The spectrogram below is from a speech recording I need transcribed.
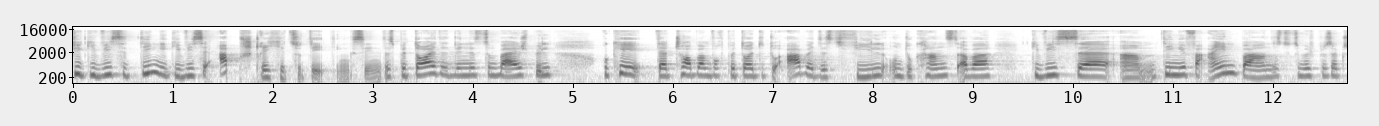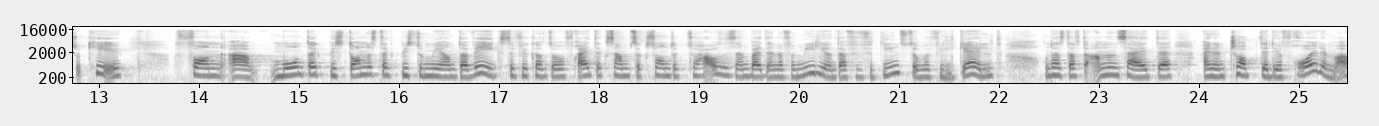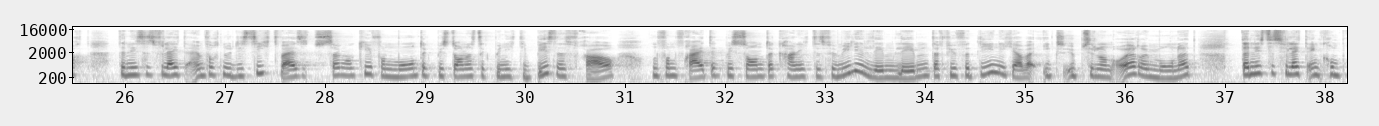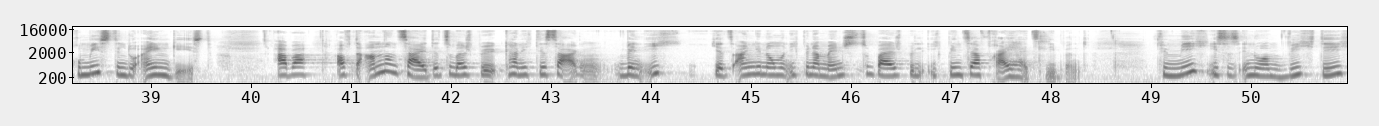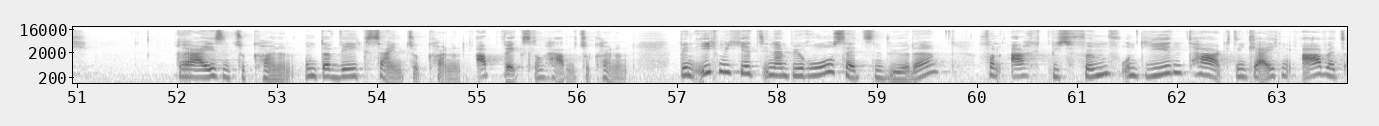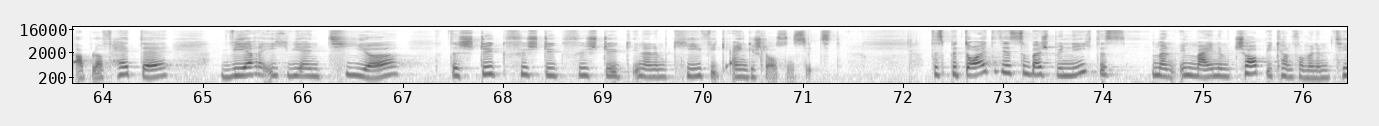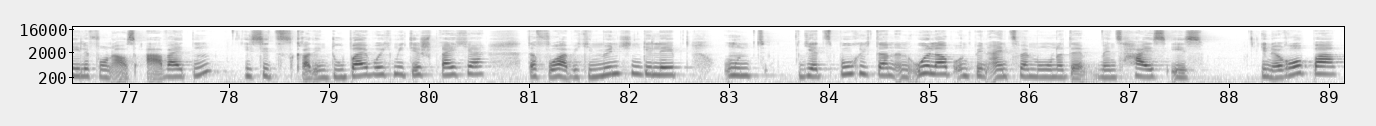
für gewisse Dinge gewisse Abstriche zu tätigen sind. Das bedeutet, wenn jetzt zum Beispiel, okay, der Job einfach bedeutet, du arbeitest viel und du kannst aber gewisse ähm, Dinge vereinbaren, dass du zum Beispiel sagst, okay, von äh, Montag bis Donnerstag bist du mehr unterwegs, dafür kannst du aber Freitag, Samstag, Sonntag zu Hause sein bei deiner Familie und dafür verdienst du aber viel Geld und hast auf der anderen Seite einen Job, der dir Freude macht, dann ist es vielleicht einfach nur die Sichtweise zu sagen, okay, von Montag bis Donnerstag bin ich die Businessfrau und von Freitag bis Sonntag kann ich das Familienleben leben, dafür verdiene ich aber xy Euro im Monat, dann ist das vielleicht ein Kompromiss, den du eingehst. Aber auf der anderen Seite zum Beispiel kann ich dir sagen, wenn ich jetzt angenommen, ich bin ein Mensch zum Beispiel, ich bin sehr freiheitsliebend. Für mich ist es enorm wichtig, reisen zu können, unterwegs sein zu können, Abwechslung haben zu können. Wenn ich mich jetzt in ein Büro setzen würde, von 8 bis 5 und jeden Tag den gleichen Arbeitsablauf hätte, wäre ich wie ein Tier, das Stück für Stück für Stück in einem Käfig eingeschlossen sitzt. Das bedeutet jetzt zum Beispiel nicht, dass in meinem Job, ich kann von meinem Telefon aus arbeiten. Ich sitze gerade in Dubai, wo ich mit dir spreche. Davor habe ich in München gelebt und jetzt buche ich dann einen Urlaub und bin ein, zwei Monate, wenn es heiß ist, in Europa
